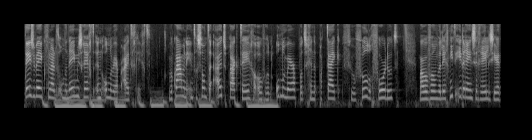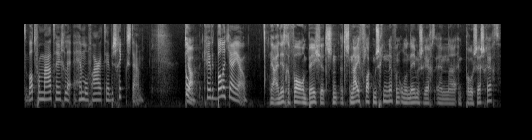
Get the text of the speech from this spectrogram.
Deze week vanuit het ondernemingsrecht een onderwerp uitgelicht. We kwamen een interessante uitspraak tegen over een onderwerp wat zich in de praktijk veelvuldig voordoet, maar waarvan wellicht niet iedereen zich realiseert wat voor maatregelen hem of haar ter beschikking staan. Tom, Ja. ik geef het balletje aan jou. Ja, in dit geval een beetje het, sn- het snijvlak misschien hè, van ondernemingsrecht en, eh, en procesrecht.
